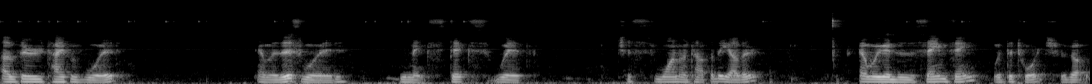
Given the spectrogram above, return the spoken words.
other type of wood and with this wood you make sticks with just one on top of the other and we're going to do the same thing with the torch We've got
